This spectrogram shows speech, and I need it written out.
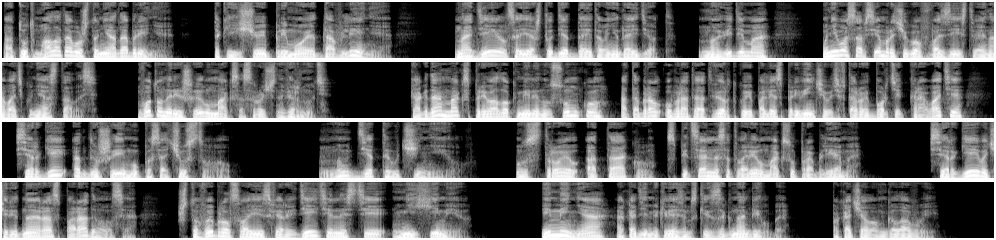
А тут мало того, что не одобрение, так еще и прямое давление. Надеялся я, что дед до этого не дойдет. Но, видимо, у него совсем рычагов воздействия на Вадьку не осталось. Вот он и решил Макса срочно вернуть. Когда Макс приволок Милину сумку, отобрал у брата отвертку и полез привинчивать второй бортик кровати, Сергей от души ему посочувствовал. «Ну, дед ты учинил. Устроил атаку, специально сотворил Максу проблемы. Сергей в очередной раз порадовался, что выбрал своей сферой деятельности не химию. И меня академик Вяземский загнобил бы. Покачал он головой.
